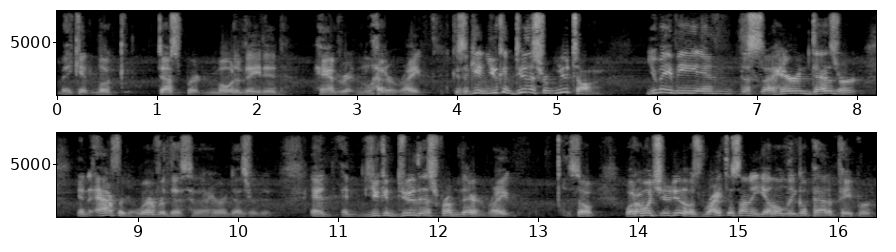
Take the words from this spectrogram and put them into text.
Make it look desperate, motivated handwritten letter, right? Because again, you can do this from Utah. You may be in the Saharan desert in Africa, wherever the Sahara Desert is, and and you can do this from there, right? So what I want you to do though is write this on a yellow legal pad of paper,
